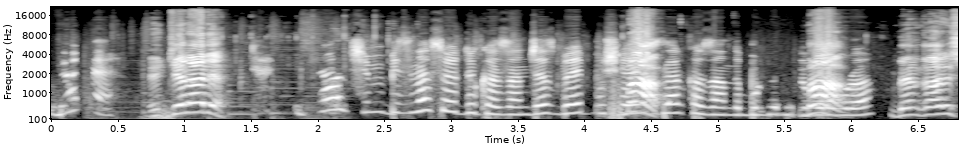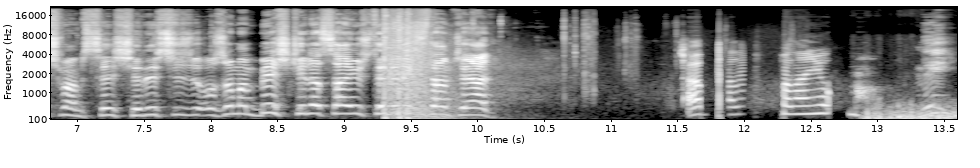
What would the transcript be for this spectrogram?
Ben mi? E, gel hadi. İslam şimdi biz nasıl ödül kazanacağız? Be bu şerefsizler kazandı burada burada bura Bak bura. ben karışmam. Sen şerefsiz. O zaman 5 kilo say 100 TL'lik istem şey hadi. Abi pala falan yok mu? Ne?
